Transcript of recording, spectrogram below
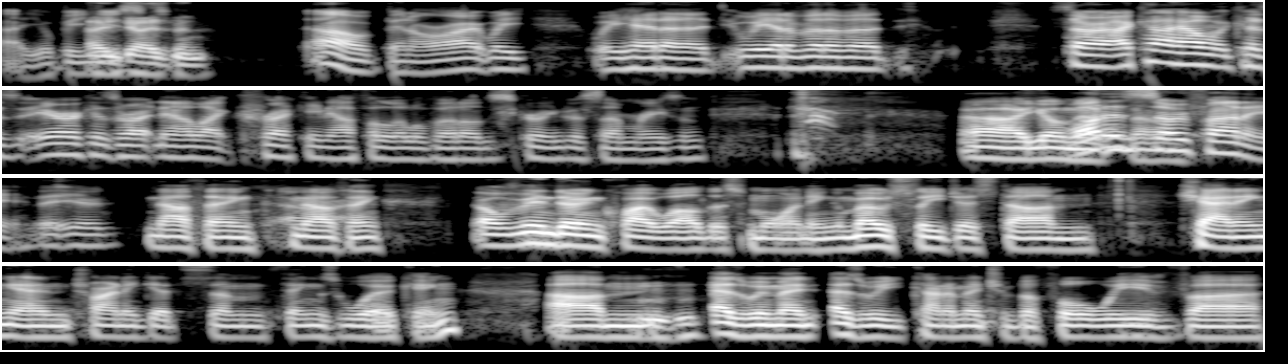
Uh, you'll be. how you used guys been? Oh, been all right. We we had a we had a bit of a. Sorry, I can't help it because Erik is right now like cracking up a little bit on screen for some reason. uh, you'll What never is know. so funny that you're? Nothing. All right. nothing. Oh, we've been doing quite well this morning. Mostly just um, chatting and trying to get some things working. Um, Mhm. As we men- as we kind of mentioned before, Mm. we've uh,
